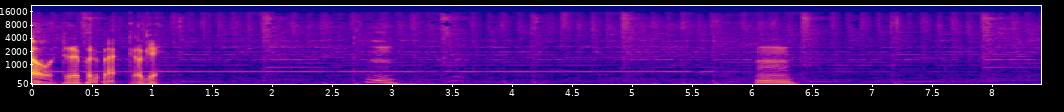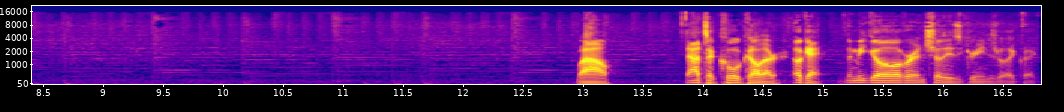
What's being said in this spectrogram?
Oh, did I put it back? Okay. Hmm. Hmm. Wow. That's a cool color. Okay, let me go over and show these greens really quick.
